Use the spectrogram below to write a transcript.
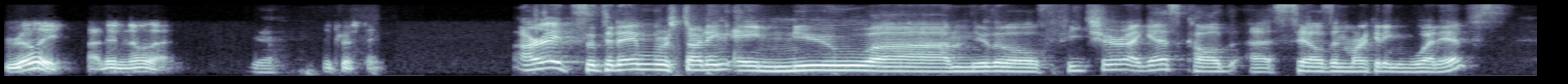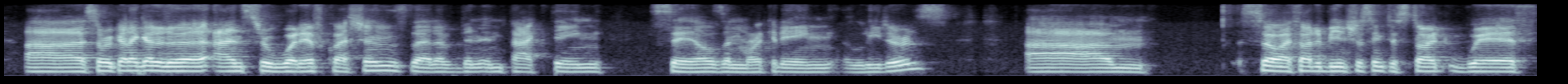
Really, I didn't know that. Yeah. Interesting. All right, so today we're starting a new um, new little feature, I guess, called uh, Sales and Marketing What Ifs. Uh, so we're gonna go to answer what if questions that have been impacting sales and marketing leaders. Um, so I thought it'd be interesting to start with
